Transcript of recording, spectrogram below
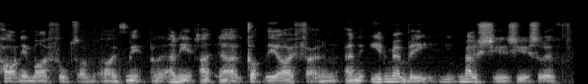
partly my fault, I, I admit, but only I uh, got the iPhone, and you remember most years you sort of,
